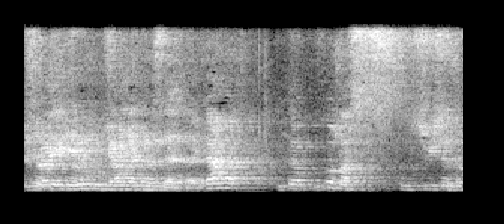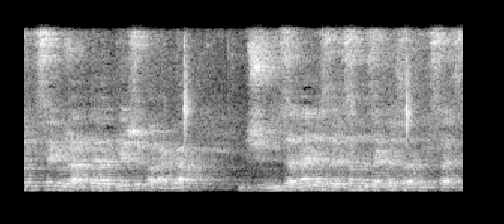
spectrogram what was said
w sprawie kierunku działania prezydenta. I tam, i to można rzeczywiście zrobić z tego żarty, ale pierwszy paragraf brzmi zadania zlecone z zakresu administracji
